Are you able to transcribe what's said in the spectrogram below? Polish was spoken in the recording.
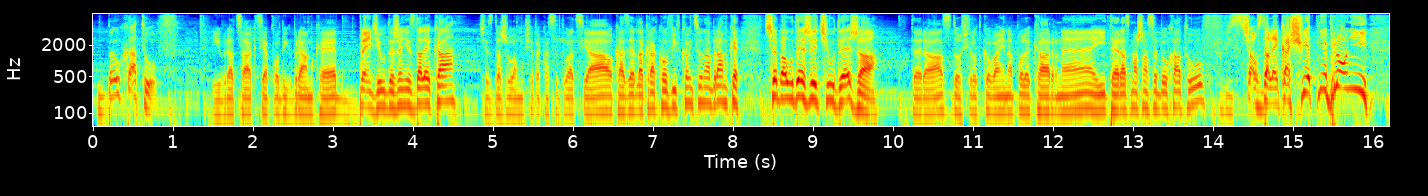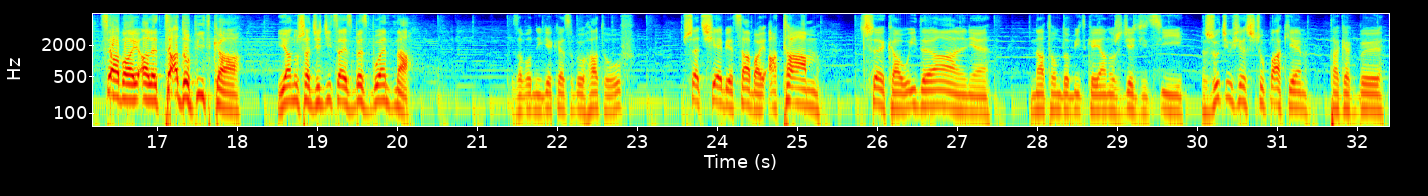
Bełchatów. I wraca akcja pod ich bramkę. Będzie uderzenie z daleka. Się zdarzyła mu się taka sytuacja. Okazja dla Krakowi w końcu na bramkę. Trzeba uderzyć, uderza. Teraz dośrodkowanie na pole karne i teraz ma szansę Bełchatów. Strzał z daleka, świetnie broni! Cabaj, ale ta dobitka Janusza Dziedzica jest bezbłędna. Zawodnik GKS-u Bełchatów przed siebie Cabaj, a tam czekał idealnie na tą dobitkę Janusz Dziedzic i rzucił się z szczupakiem, tak jakby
